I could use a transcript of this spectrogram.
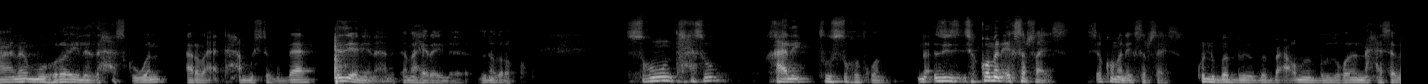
ኣነ ምሁሮ ኢለ ዝሓስክዎን ኣርባዕተ ሓሙሽተ ጉዳያት እዚአን እየን ኣነ ተማሂረ ኢለ ዝነገረኩም ንስኹም እውን ተሓስቡ ካሊእ ትውስኹ ትኾኑ እዚ ኮመን ኤክሰርሳይዝ ኮመን ኤክሰርሳይዝ ኩሉ በብዓቕሚ ብዝኾነ እናሓሰበ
